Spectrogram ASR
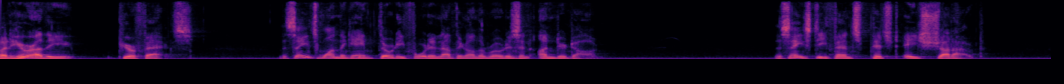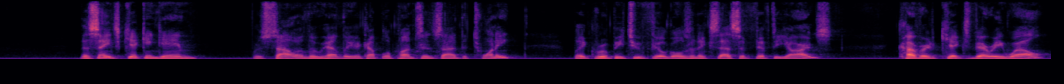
But here are the pure facts. The Saints won the game 34 to nothing on the road as an underdog. The Saints defense pitched a shutout. The Saints kicking game was solid. Lou Hedley, a couple of punts inside the 20. Blake Grupe, two field goals in excess of 50 yards. Covered kicks very well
